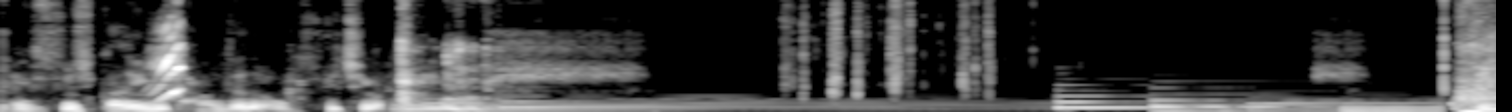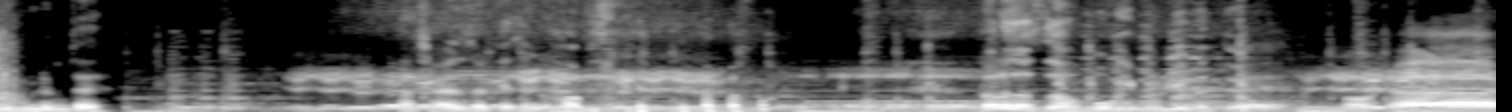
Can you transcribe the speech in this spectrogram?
이게 순식간에 이게 잘 안 되더라고 스위치가 여기 물리면 돼? 나 자연스럽게 생각하면 돼 떨어졌어? 목이 물리면 돼 어, 야.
